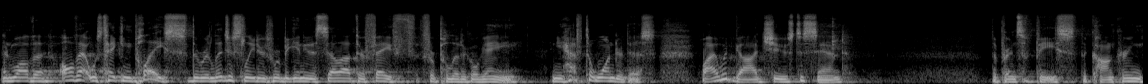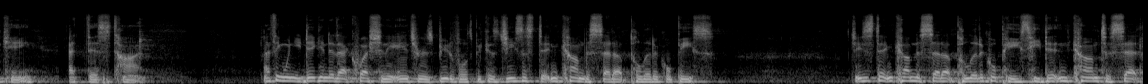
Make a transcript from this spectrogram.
And while the, all that was taking place, the religious leaders were beginning to sell out their faith for political gain. And you have to wonder this why would God choose to send the Prince of Peace, the conquering king, at this time? I think when you dig into that question, the answer is beautiful. It's because Jesus didn't come to set up political peace. Jesus didn't come to set up political peace. He didn't come to set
